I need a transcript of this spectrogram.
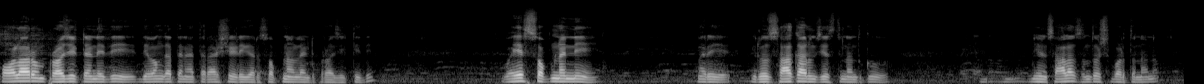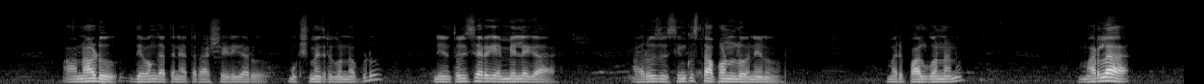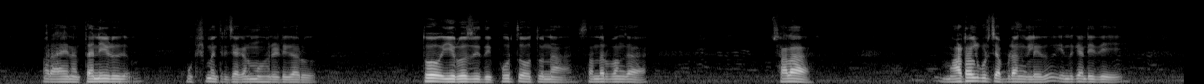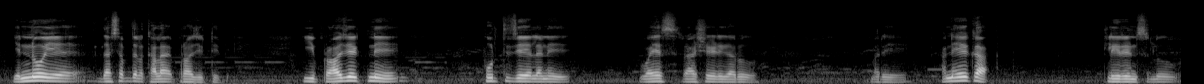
పోలవరం ప్రాజెక్ట్ అనేది దివంగత నేత రాజశేఖర గారి స్వప్నం లాంటి ప్రాజెక్ట్ ఇది. వైఎస్ స్వప్నాన్ని మరి ఈరోజు సాకారం చేస్తున్నందుకు నేను చాలా సంతోషపడుతున్నాను. ఆనాడు దివంగత నేత రాజశేఖర గారు ముఖ్యమంత్రిగా ఉన్నప్పుడు నేను తొలిసారిగా ఎమ్మెల్యేగా ఆ రోజు శంకుస్థాపనలో నేను మరి పాల్గొన్నాను. మరలా మరి ఆయన తనయుడు ముఖ్యమంత్రి జగన్మోహన్ రెడ్డి గారు తో ఈరోజు ఇది పూర్తవుతున్న సందర్భంగా చాలా మాటలు కూడా చెప్పడానికి లేదు. ఎందుకంటే ఇది ఎన్నో ఏ- దశాబ్దాల కళా ప్రాజెక్ట్ ఇది. ఈ ప్రాజెక్ట్ని పూర్తి చేయాలని వైఎస్ రాజశేఖర గారు మరి అనేక క్లియరెన్స్లు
